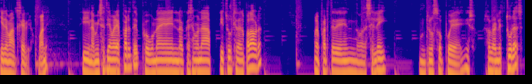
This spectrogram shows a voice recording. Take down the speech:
y el evangelio, ¿vale? Y la misa tiene varias partes, pues una es lo que se llama la liturgia de la palabra, una parte de, no, de ley, un trozo, pues eso, son las lecturas,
